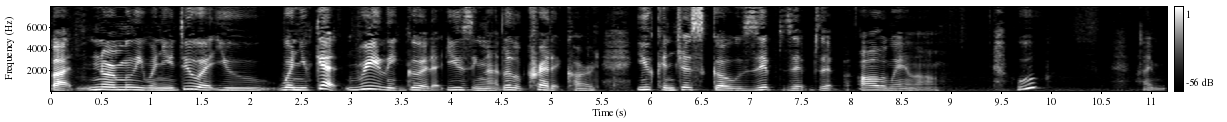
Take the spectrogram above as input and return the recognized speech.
but normally when you do it, you when you get really good at using that little credit card, you can just go zip, zip, zip all the way along. Woo! I'm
